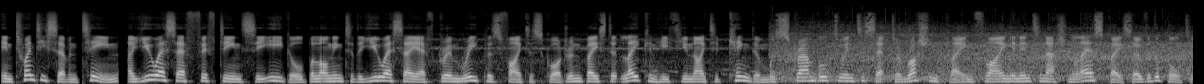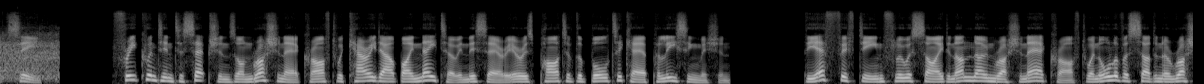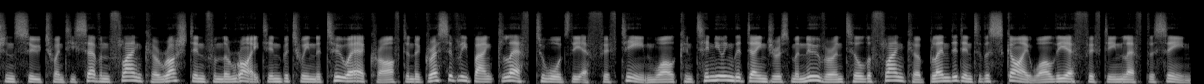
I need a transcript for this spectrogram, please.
In 2017, a US F-15C Eagle belonging to the USAF Grim Reapers fighter squadron based at Lakenheath, United Kingdom was scrambled to intercept a Russian plane flying in international airspace over the Baltic Sea. Frequent interceptions on Russian aircraft were carried out by NATO in this area as part of the Baltic Air Policing mission. The F-15 flew aside an unknown Russian aircraft when all of a sudden a Russian Su-27 flanker rushed in from the right in between the two aircraft and aggressively banked left towards the F-15 while continuing the dangerous maneuver until the flanker blended into the sky while the F-15 left the scene.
